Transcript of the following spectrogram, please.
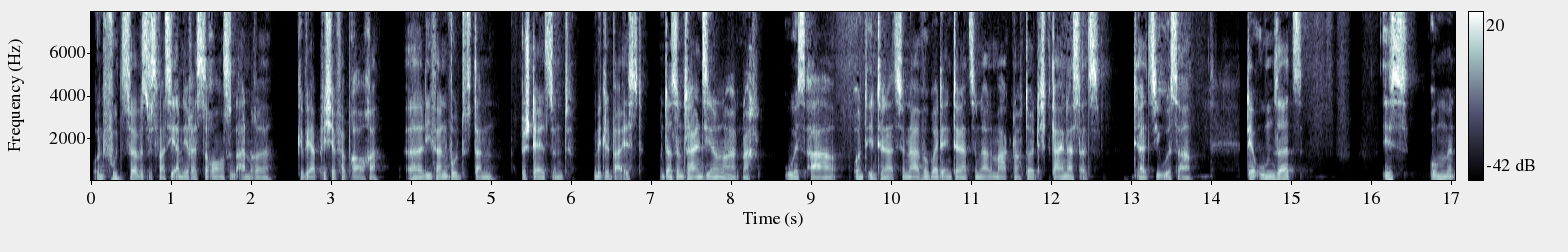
Und Food Service ist, was sie an die Restaurants und andere gewerbliche Verbraucher äh, liefern, wo du es dann bestellst und mittelbar ist. Und das unterteilen sie noch nach USA und international, wobei der internationale Markt noch deutlich kleiner ist als, als die USA. Der Umsatz ist um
